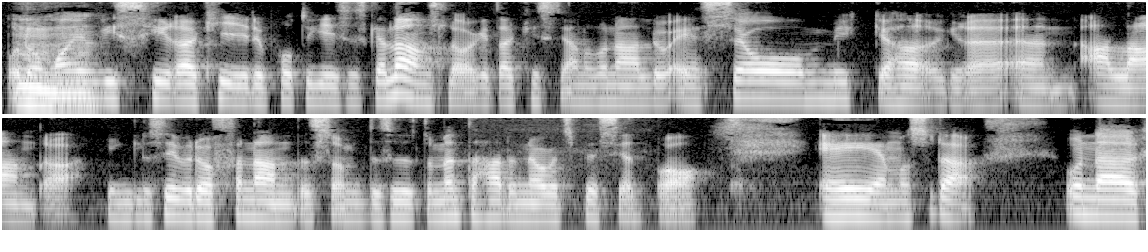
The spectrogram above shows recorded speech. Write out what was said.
Och de har ju en viss hierarki i det portugisiska landslaget där Cristiano Ronaldo är så mycket högre än alla andra. Inklusive då Fernandes som dessutom inte hade något speciellt bra EM och sådär. Och när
